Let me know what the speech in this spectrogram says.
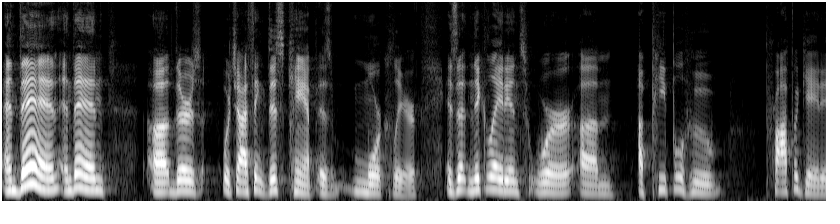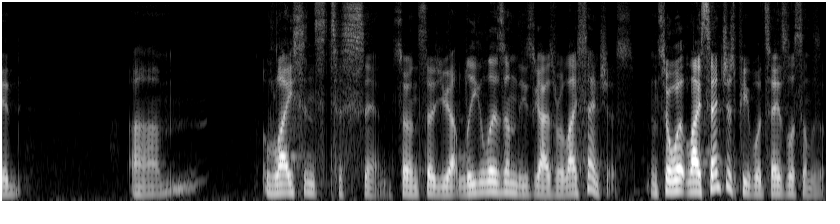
And then, and then uh, there's, which I think this camp is more clear, is that Nicolaitans were um, a people who propagated um, license to sin. So instead, you got legalism, these guys were licentious. And so, what licentious people would say is listen, listen,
